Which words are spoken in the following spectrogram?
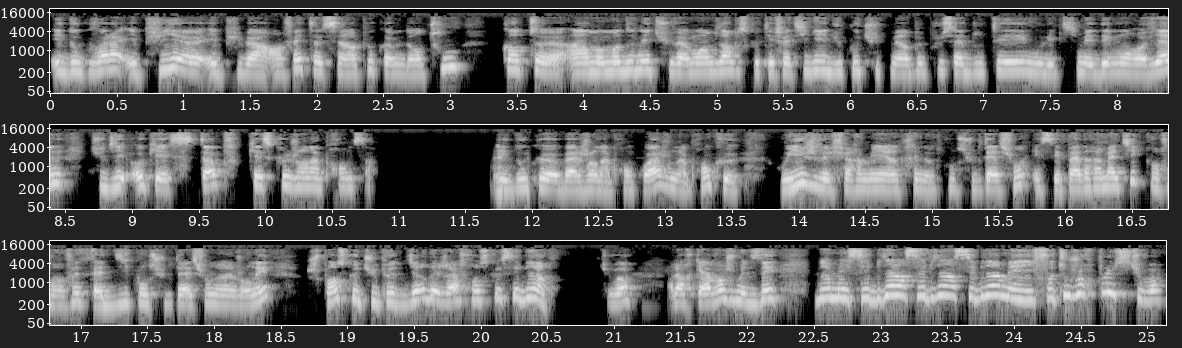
Et donc voilà. Et puis euh, et puis bah en fait c'est un peu comme dans tout. Quand euh, à un moment donné tu vas moins bien parce que tu es fatigué du coup tu te mets un peu plus à douter ou les petits démons reviennent tu dis ok stop qu'est-ce que j'en apprends de ça? Et donc, euh, bah, j'en apprends quoi? J'en apprends que oui, je vais fermer un créneau de consultation et c'est pas dramatique. Enfin, en fait, tu as 10 consultations dans la journée. Je pense que tu peux te dire déjà, France, que c'est bien tu vois. Alors qu'avant, je me disais, non, mais c'est bien, c'est bien, c'est bien, mais il faut toujours plus, tu vois.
